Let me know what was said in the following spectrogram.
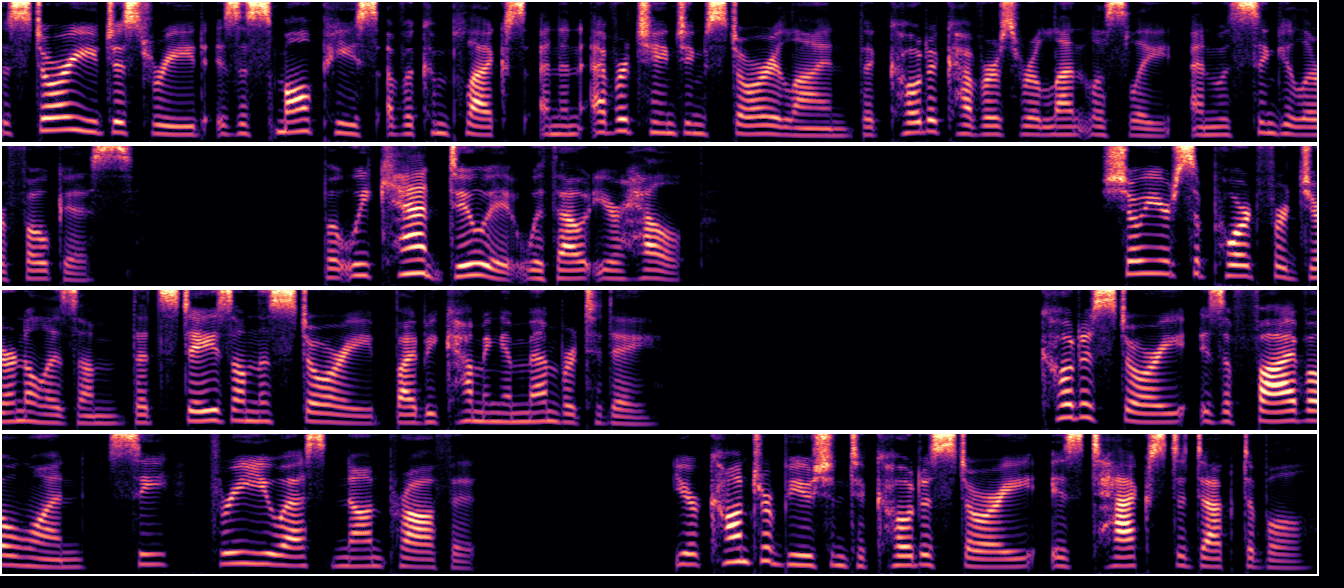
The story you just read is a small piece of a complex and an ever changing storyline that Coda covers relentlessly and with singular focus. But we can't do it without your help. Show your support for journalism that stays on the story by becoming a member today. Coda Story is a 501c3 U.S. nonprofit. Your contribution to Coda Story is tax deductible.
